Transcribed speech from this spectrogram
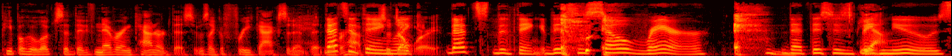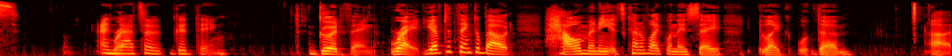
people who looked said they've never encountered this. It was like a freak accident that That's never the happened. thing. So like, don't worry. That's the thing. This is so rare that this is big Yeah. news, and Right. that's a good thing. good thing. Right. You have to think about how many. It's kind of like when they say, like the uh,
